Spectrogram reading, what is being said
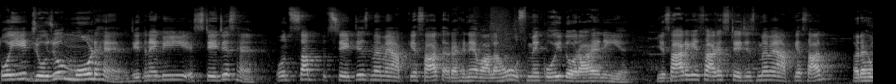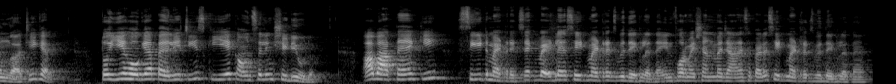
तो ये जो जो मोड हैं, जितने भी स्टेजेस हैं, उन सब स्टेजेस में मैं आपके साथ रहने वाला हूँ, उसमें कोई दोराहे नहीं है। ये सारे के सारे स्टेजेस में मैं आपके साथ रहूँगा, ठीक है? तो ये हो गया पहली चीज़ कि ये काउंसलिंग शेड्यूल अब आते हैं कि सीट मैट्रिक्स एक सीट मैट्रिक्स भी देख लेते हैं। इन्फॉर्मेशन में जाने से पहले सीट मैट्रिक्स भी देख लेते हैं।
